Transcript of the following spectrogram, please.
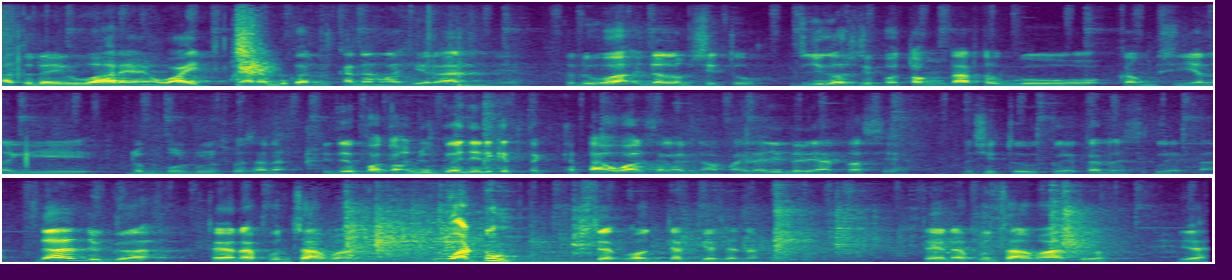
Satu dari luar yang wide karena bukan kandang lahiran ya. Kedua dalam situ. Itu juga harus dipotong ntar tunggu kang lagi dempul dulu sebelah sana. Itu potong juga jadi kita ketahuan selen ngapain aja dari atas ya. Di situ kelihatan dan kelihatan. Dan juga Tena pun sama. Waduh, set loncat guys anaknya. Tena pun sama tuh ya.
